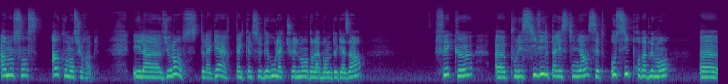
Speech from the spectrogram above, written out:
à mon sens, incommensurable. Et la violence de la guerre telle qu'elle se déroule actuellement dans la bande de Gaza fait que euh, pour les civils palestiniens, c'est aussi probablement euh,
